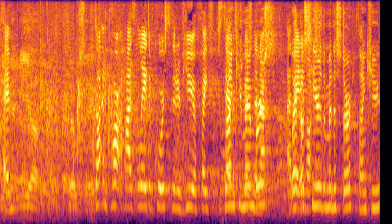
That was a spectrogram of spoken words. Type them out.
Um, yeah, well said. That in part has led, of course, to the review of Fife Service Thank you, members. Let us hear the Minister. Thank you.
